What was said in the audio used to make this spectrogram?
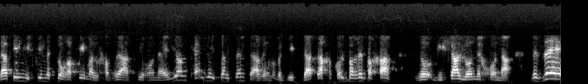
להטיל מיסים מטורפים על חברי העשירון העליון, כן, זה יצמצם פערים, אבל זה יפגע סך הכל ברווחה. זו גישה לא נכונה. וזה,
